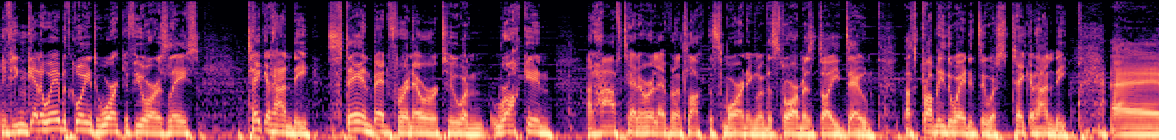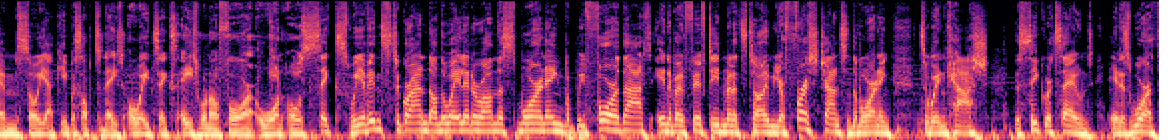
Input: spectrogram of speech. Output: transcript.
If you can get away with going to work a few hours late, take it handy, stay in bed for an hour or two and rock in at half 10 or 11 o'clock this morning when the storm has died down. That's probably the way to do it. Take it handy. Um, so, yeah, keep us up to date 086 8104 106. We have Instagram on the way later on this morning, but before that, in about 15 minutes' time, your first chance of the morning to win cash. The secret sound. It is worth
